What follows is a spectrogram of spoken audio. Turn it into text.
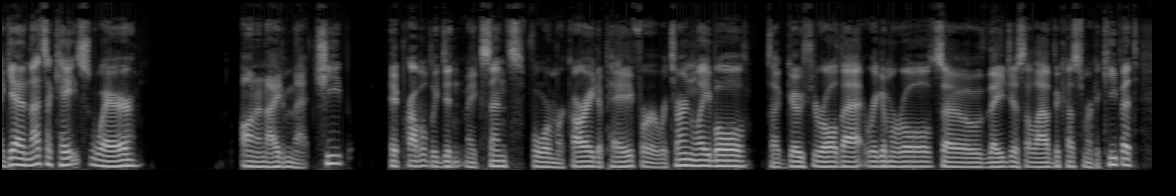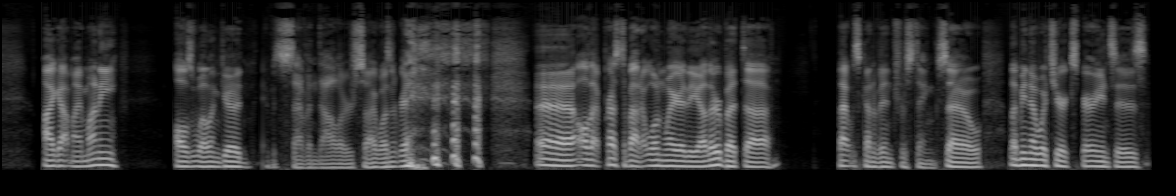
again, that's a case where on an item that cheap, it probably didn't make sense for Mercari to pay for a return label to go through all that rigmarole. So they just allowed the customer to keep it. I got my money. All's well and good. It was seven dollars, so I wasn't really uh, all that pressed about it one way or the other. But uh, that was kind of interesting. So let me know what your experience is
